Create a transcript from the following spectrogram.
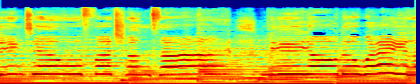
今天无法承载你要的未来。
